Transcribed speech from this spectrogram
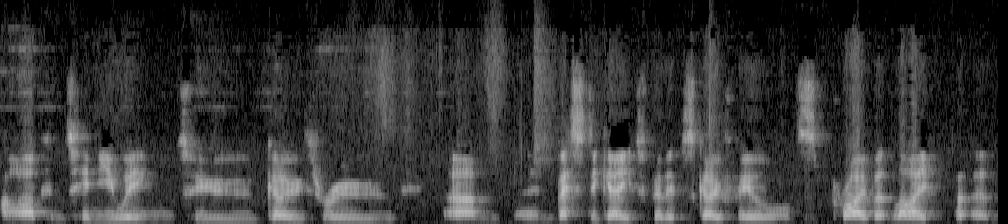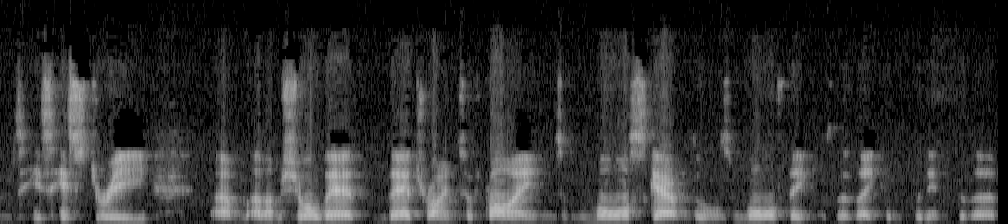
are continuing to go through um, investigate Philip Schofield's private life and his history um, and I'm sure they're they're trying to find more scandals, more things that they can put into the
